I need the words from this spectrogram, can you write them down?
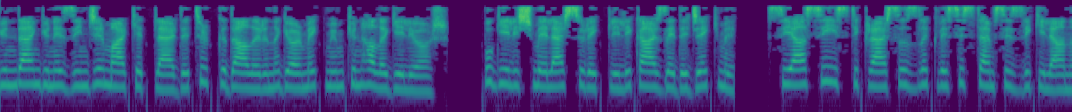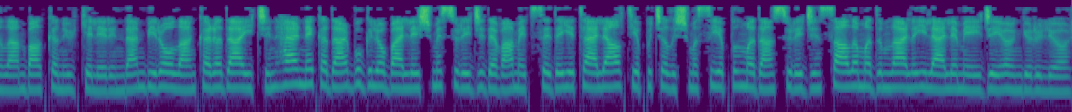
Günden güne zincir marketlerde Türk gıdalarını görmek mümkün hala geliyor. Bu gelişmeler süreklilik arz edecek mi? Siyasi istikrarsızlık ve sistemsizlik ile anılan Balkan ülkelerinden biri olan Karadağ için her ne kadar bu globalleşme süreci devam etse de yeterli altyapı çalışması yapılmadan sürecin sağlam adımlarla ilerlemeyeceği öngörülüyor.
